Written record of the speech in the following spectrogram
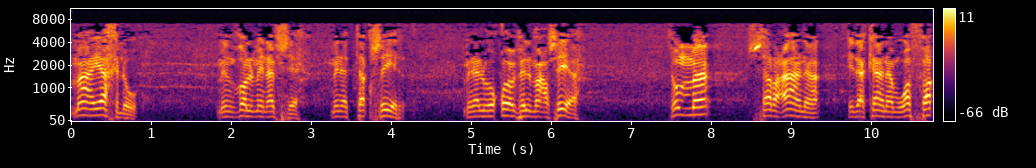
ما يخلو من ظلم نفسه من التقصير من الوقوع في المعصية. ثم سرعان إذا كان موفق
